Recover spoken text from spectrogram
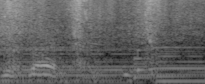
зарезаем. Серега,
